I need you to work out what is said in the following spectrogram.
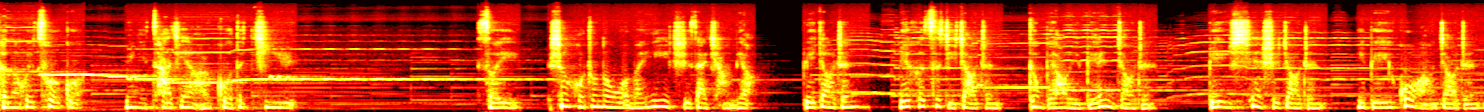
可能会错过与你擦肩而过的机遇，所以生活中的我们一直在强调：别较真，别和自己较真，更不要与别人较真，别与现实较真，也别与过往较真。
